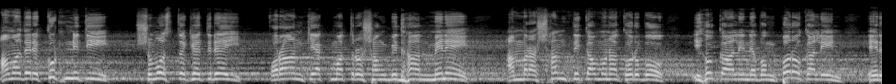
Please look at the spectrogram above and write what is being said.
আমাদের কূটনীতি, সমস্ত ক্ষেত্রেই কোরআনকে একমাত্র সংবিধান মেনে আমরা শান্তি কামনা করব, ইহকালীন এবং পরকালীন। এর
